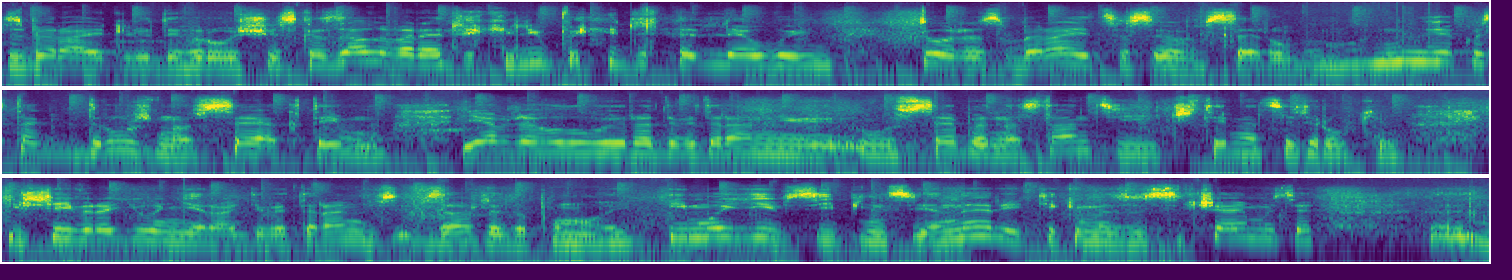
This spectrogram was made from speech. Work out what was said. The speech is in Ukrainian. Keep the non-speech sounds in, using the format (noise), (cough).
збирають люди гроші, сказали вареники ліпи (laughs) для, для воїн. Теж збирається, все, все робимо. Ну, якось так дружно, все активно. Я вже головою ради ветеранів у себе на станції 14 років. І ще й в районній раді ветеранів завжди допомагають. І мої всі пенсіонери, тільки ми зустрічаємося,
